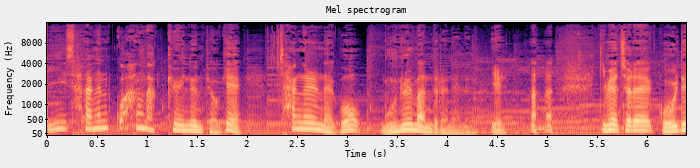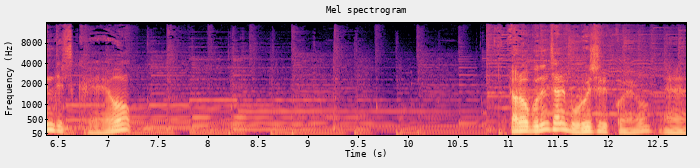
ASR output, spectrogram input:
이 사랑은 꽉 막혀 있는 벽에 창을 내고 문을 만들어내는 일. 김현철의 골든 디스크예요. 여러분은 잘 모르실 거예요. 예.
